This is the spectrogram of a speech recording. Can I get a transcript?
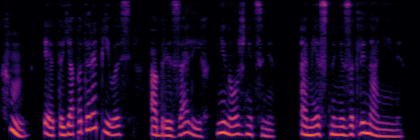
Хм, это я поторопилась. Обрезали их не ножницами, а местными заклинаниями.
